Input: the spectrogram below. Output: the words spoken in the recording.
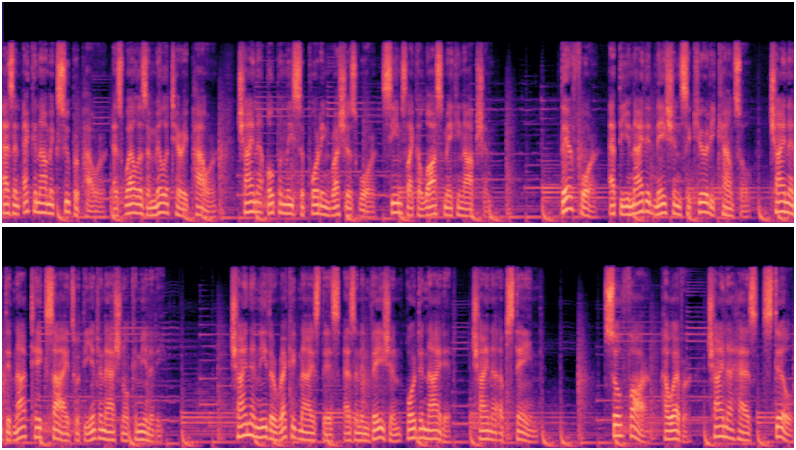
as an economic superpower as well as a military power, China openly supporting Russia's war seems like a loss-making option. Therefore, at the United Nations Security Council, China did not take sides with the international community. China neither recognized this as an invasion or denied it, China abstained. So far, however, China has, still,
